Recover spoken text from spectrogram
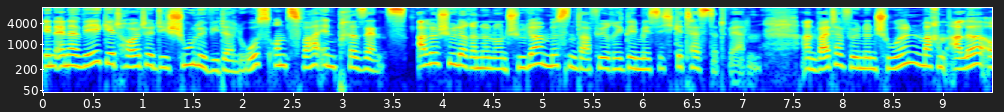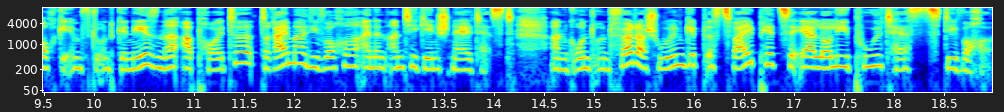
In NRW geht heute die Schule wieder los und zwar in Präsenz. Alle Schülerinnen und Schüler müssen dafür regelmäßig getestet werden. An weiterführenden Schulen machen alle, auch Geimpfte und Genesene, ab heute dreimal die Woche einen Antigen-Schnelltest. An Grund- und Förderschulen gibt es zwei PCR-Lolly-Pool-Tests die Woche.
